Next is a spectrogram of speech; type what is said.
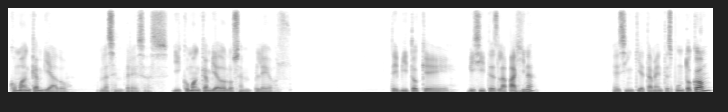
cómo han cambiado las empresas y cómo han cambiado los empleos. Te invito a que visites la página, es inquietamentes.com,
